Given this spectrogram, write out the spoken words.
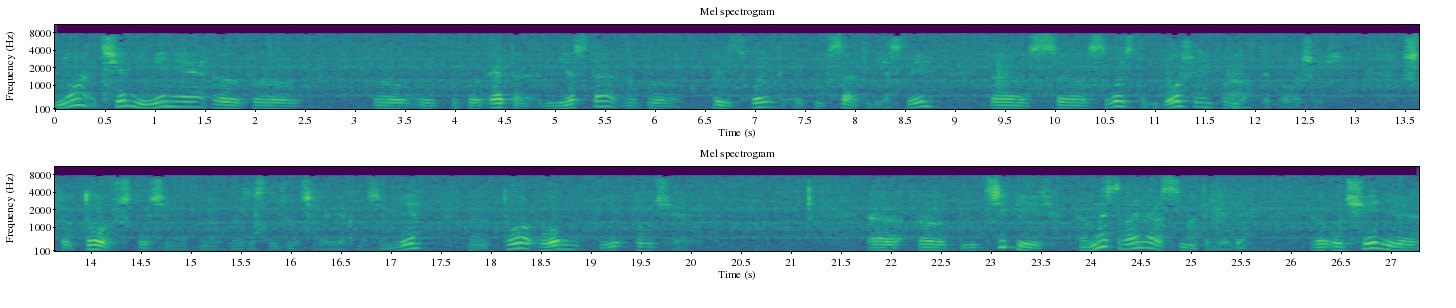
но, тем не менее, Э, э, это место э, происходит в соответствии с свойством Божьим, правды Божией, что то, что заслужил человек на земле, то он и получает. Теперь мы с вами рассмотрели учение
